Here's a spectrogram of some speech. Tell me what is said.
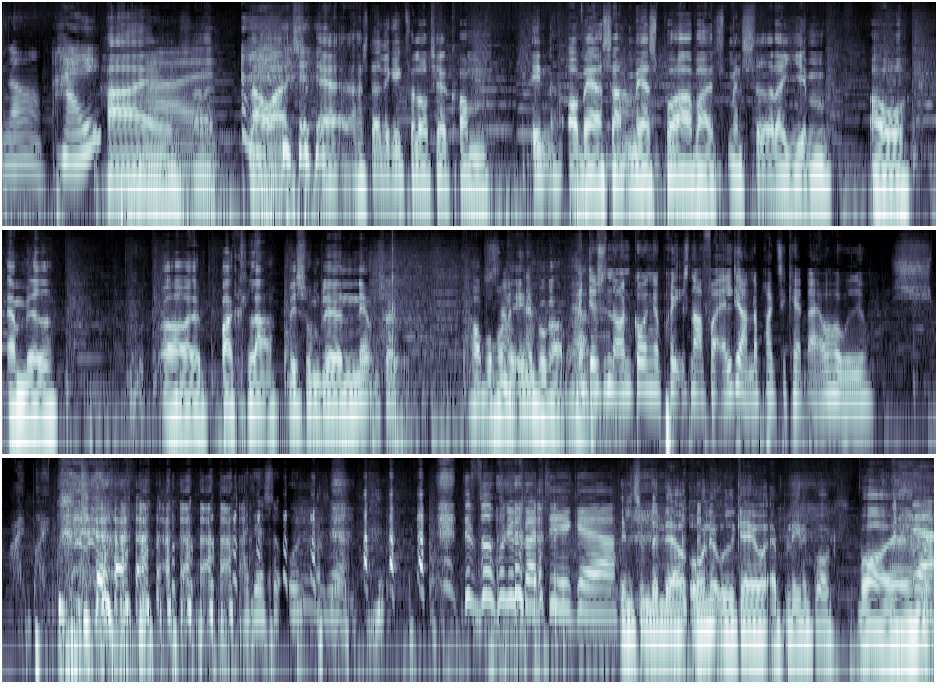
Nå. Hej. Hej. Hej. Sådan. Laura er, har stadigvæk ikke fået lov til at komme ind og være sammen med os på arbejde, men sidder derhjemme og er med og er bare klar. Hvis hun bliver nævnt, så hopper hun Så, ind i ja. programmet. Men det er jo sådan en ongoing april snart, for alle de andre praktikanter er jo herude jo. Shh, mig, Britt. Ej, det er så ondt, det der. Det ved hun jo godt, det ikke er. Det er ligesom den der onde udgave af Blindebuk, hvor, øh, ja,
